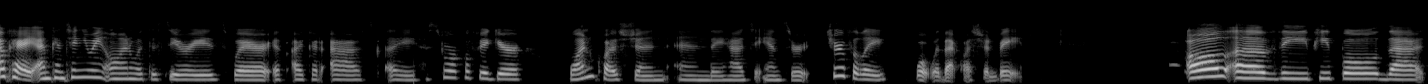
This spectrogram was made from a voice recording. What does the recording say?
Okay, I'm continuing on with the series where if I could ask a historical figure one question and they had to answer it truthfully, what would that question be? All of the people that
